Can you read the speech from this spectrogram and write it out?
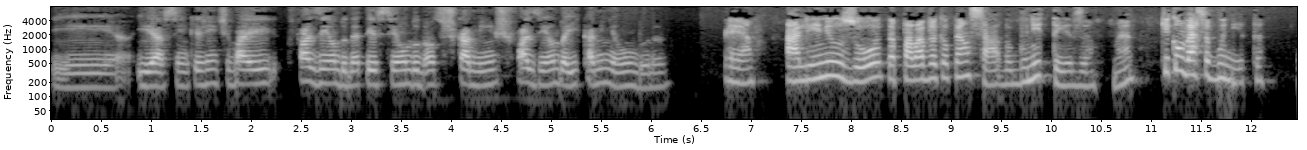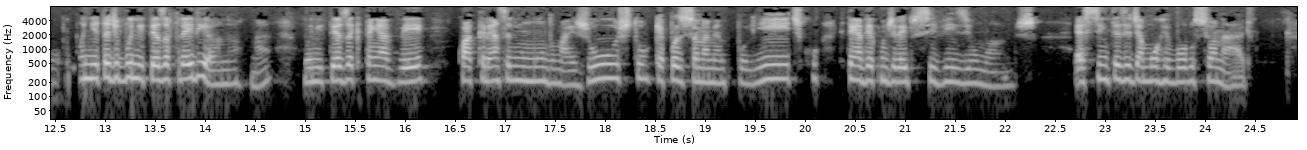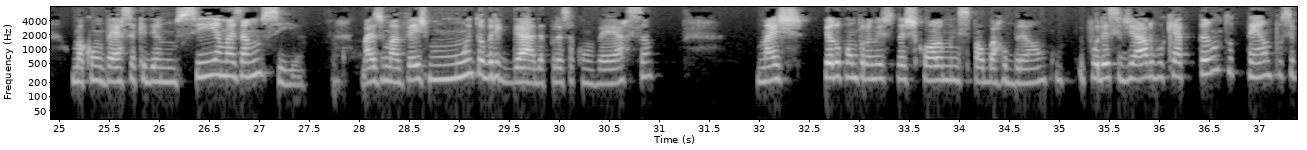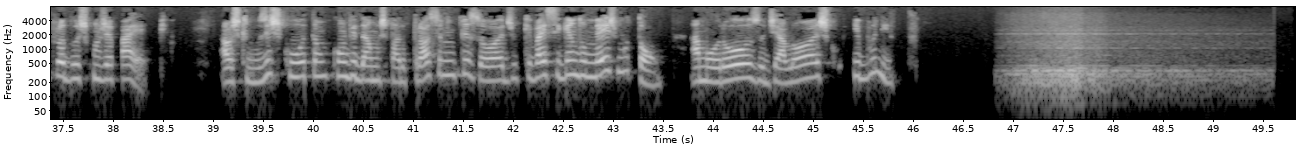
E, e é assim que a gente vai fazendo, né, tecendo nossos caminhos, fazendo aí, caminhando. Né? É, a Aline usou da palavra que eu pensava, boniteza. Né? Que conversa bonita. Bonita de boniteza freiriana. Né? Boniteza que tem a ver com a crença em um mundo mais justo, que é posicionamento político, que tem a ver com direitos civis e humanos. É síntese de amor revolucionário. Uma conversa que denuncia, mas anuncia. Mais uma vez, muito obrigada por essa conversa, mas pelo compromisso da Escola Municipal Barro Branco e por esse diálogo que há tanto tempo se produz com o GEPAEP. Aos que nos escutam, convidamos para o próximo episódio, que vai seguindo o mesmo tom, amoroso, dialógico e bonito. あ!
